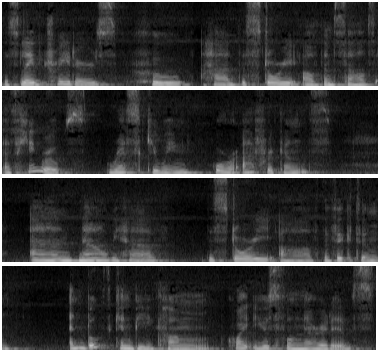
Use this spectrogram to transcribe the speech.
the slave traders who had the story of themselves as heroes, rescuing poor Africans. And now we have the story of the victim. And both can become quite useful narratives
